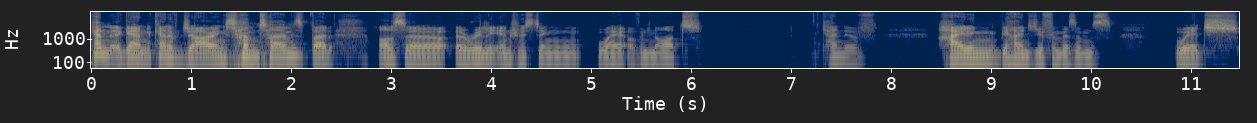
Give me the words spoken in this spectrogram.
kind again kind of jarring sometimes but also a really interesting way of not kind of hiding behind euphemisms which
